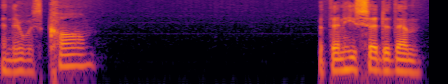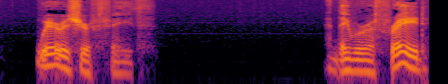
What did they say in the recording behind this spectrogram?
and there was calm. But then he said to them, Where is your faith? And they were afraid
